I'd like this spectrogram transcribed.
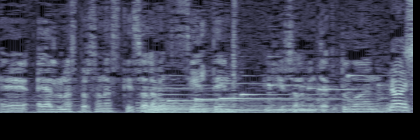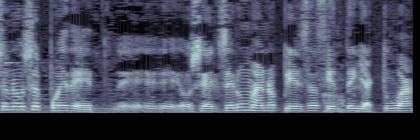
eh, hay algunas personas que solamente sienten y solamente actúan. No, eso no se puede. Eh, eh, o sea, el ser humano piensa, siente y actúa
